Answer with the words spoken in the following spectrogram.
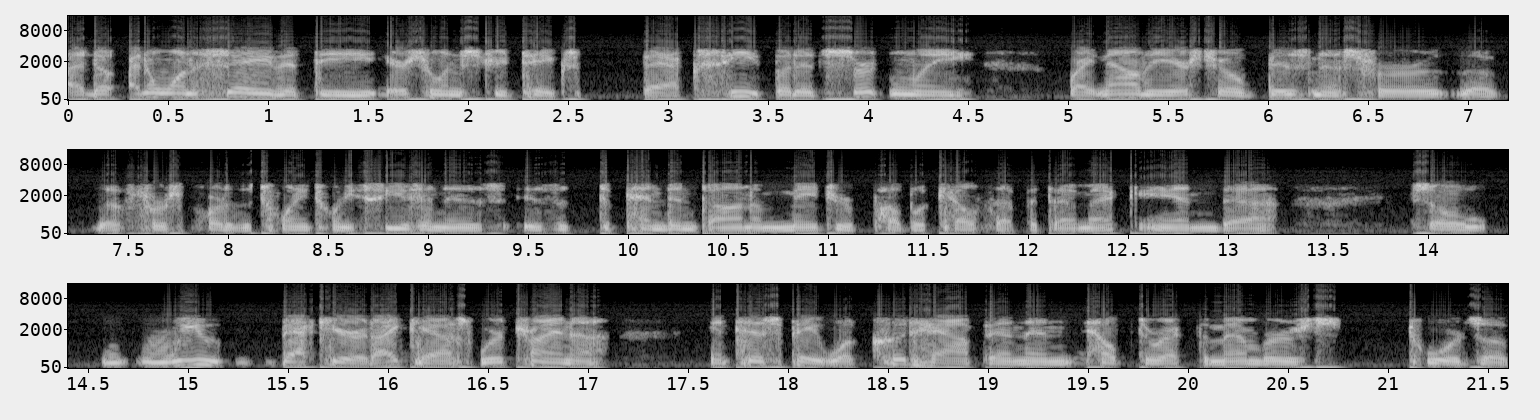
I don't. I don't want to say that the air show industry takes back seat, but it's certainly right now the air show business for the, the first part of the 2020 season is is dependent on a major public health epidemic, and uh, so we back here at ICAS we're trying to anticipate what could happen and help direct the members towards a,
